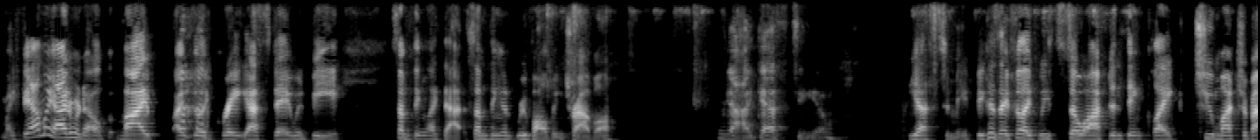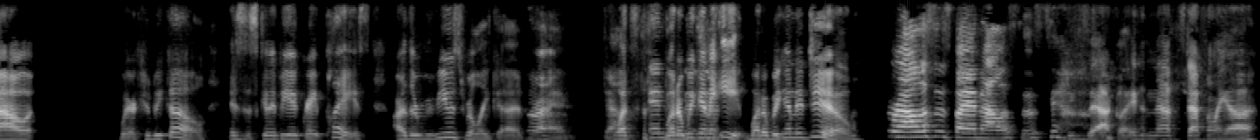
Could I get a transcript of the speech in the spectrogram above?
my family, I don't know, but my I feel like great yes day would be something like that, something in revolving travel. Yeah, I guess to you. Yes, to me, because I feel like we so often think like too much about where could we go? Is this going to be a great place? Are the reviews really good? Right. Yeah. What's the and what are we going to eat? What are we going to do? Paralysis by analysis. exactly. And that's definitely a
